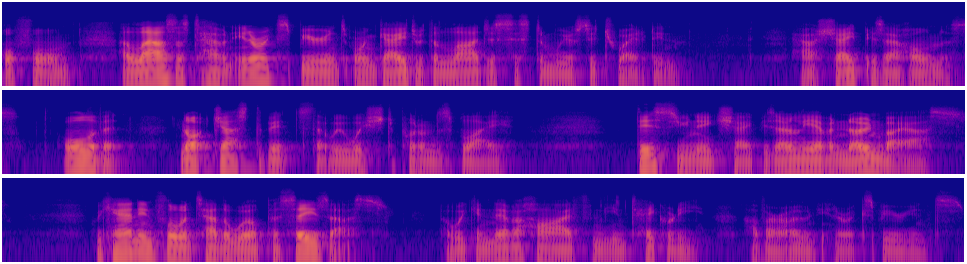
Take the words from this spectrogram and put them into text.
or form allows us to have an inner experience or engage with the larger system we are situated in. Our shape is our wholeness, all of it, not just the bits that we wish to put on display. This unique shape is only ever known by us. We can influence how the world perceives us, but we can never hide from the integrity of our own inner experience.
